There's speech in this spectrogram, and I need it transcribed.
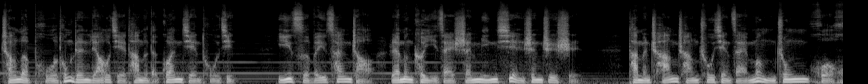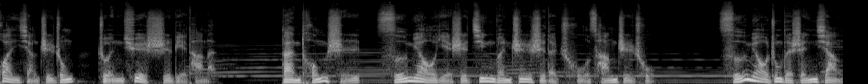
成了普通人了解他们的关键途径。以此为参照，人们可以在神明现身之时，他们常常出现在梦中或幻想之中，准确识别他们。但同时，祠庙也是经文知识的储藏之处。祠庙中的神像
